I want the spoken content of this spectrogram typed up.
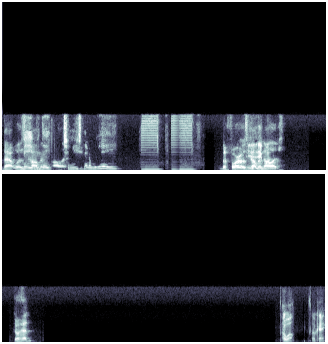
that was maybe common they knowledge. changed their way. Before it was Maybe common they what? knowledge. Go ahead. Oh well. Okay.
